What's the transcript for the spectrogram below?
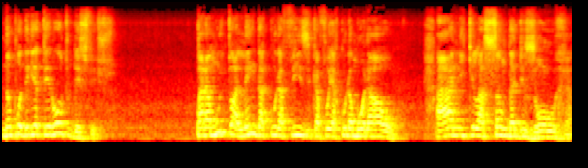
não poderia ter outro desfecho. Para muito além da cura física foi a cura moral, a aniquilação da desonra.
